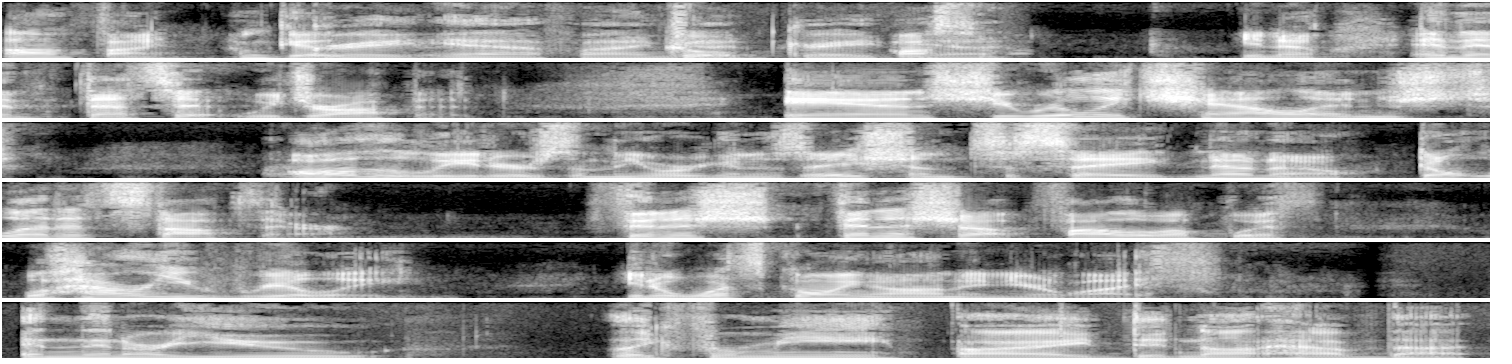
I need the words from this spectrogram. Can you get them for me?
Oh, I'm fine. I'm good. Great. Yeah, fine. Cool. Good. Great. Awesome. Yeah. You know, and then that's it. We drop it. And she really challenged all the leaders in the organization to say, no, no, don't let it stop there. Finish, finish up, follow up with, well, how are you really? You know, what's going on in your life? And then are you, like for me, I did not have that.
